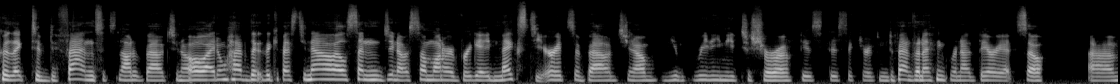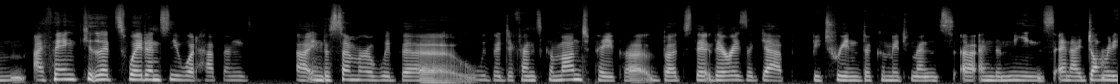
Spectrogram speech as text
collective defense. It's not about, you know, oh, I don't have the, the capacity now. I'll send, you know, someone or a brigade next year. It's about, you know, you really need to shore up this, this security and defense. And I think we're not there yet. So, um, I think let's wait and see what happens. Uh, in the summer with the with the defense command paper, but there, there is a gap between the commitments uh, and the means, and I don't really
